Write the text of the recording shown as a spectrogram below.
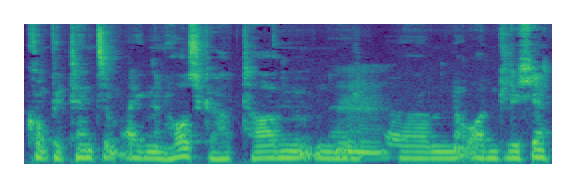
Kompetenz im eigenen Haus gehabt haben, eine, mhm. ähm, eine ordentliche.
